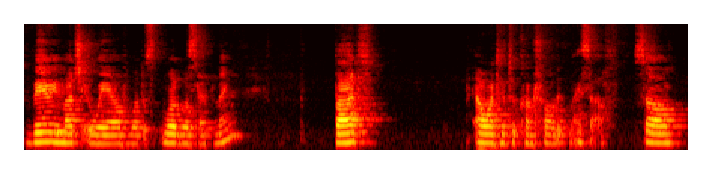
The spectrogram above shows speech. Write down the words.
very much aware of what is, what was happening, but I wanted to control it myself. So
